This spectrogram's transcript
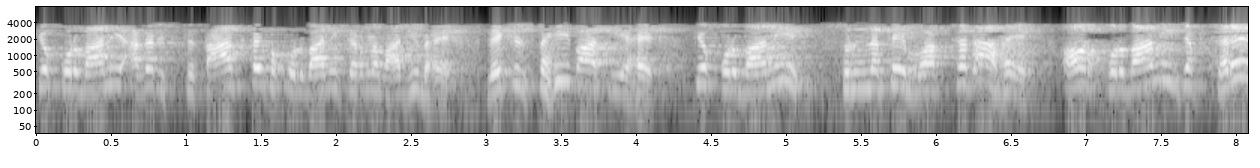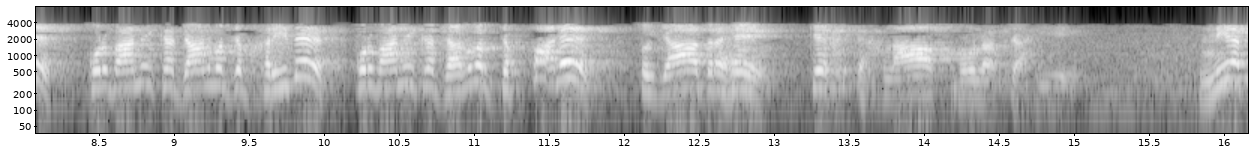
کہ قربانی اگر استطاعت ہے تو قربانی کرنا واجب ہے، لیکن صحیح بات یہ ہے کہ قربانی سنت موقع ہے اور قربانی جب کرے قربانی کا جانور جب خریدے قربانی کا جانور جب پالے تو یاد رہے کہ اخلاص ہونا چاہیے، نیت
